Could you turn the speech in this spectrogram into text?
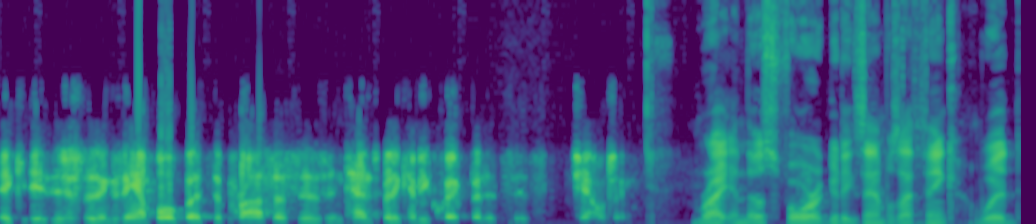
it, it's just an example, but the process is intense, but it can be quick, but it's it's challenging. Right, and those four good examples, I think, would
